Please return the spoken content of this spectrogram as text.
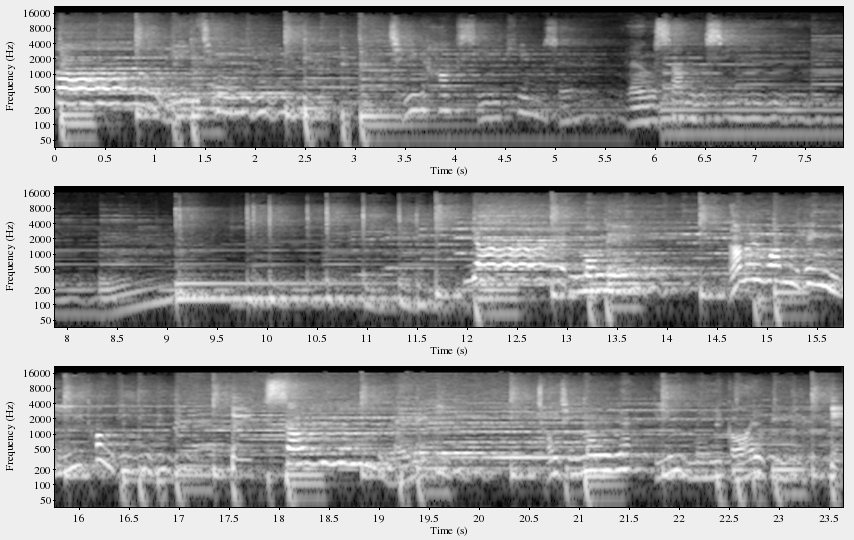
当年情，此刻是添上新诗。一望你，眼里温馨已通电，心里边，从前梦一点未改变，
